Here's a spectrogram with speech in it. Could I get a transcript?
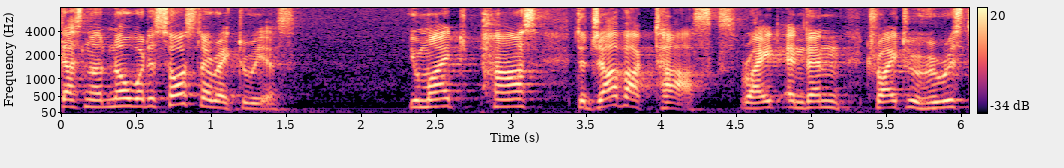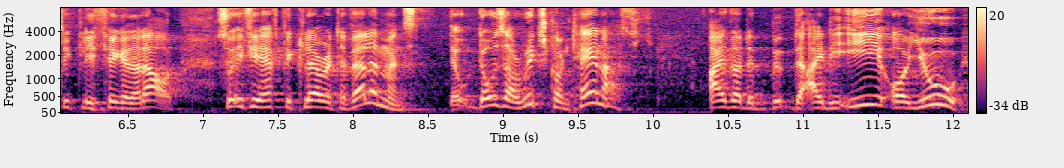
does not know what a source directory is you might pass the Java tasks, right, and then try to heuristically figure that out. So if you have declarative elements, th those are rich containers. Either the, the, IDE or you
